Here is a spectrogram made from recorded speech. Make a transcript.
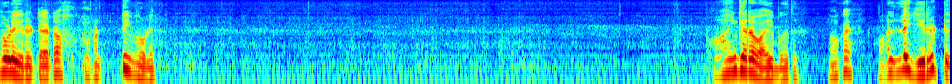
അടിപൊളി ഇരുട്ട് കേട്ടോ. അടിപൊളി. ഭയങ്കര വൈബ് ഇത്. നോക്കേ നല്ല ഇരുട്ട്.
